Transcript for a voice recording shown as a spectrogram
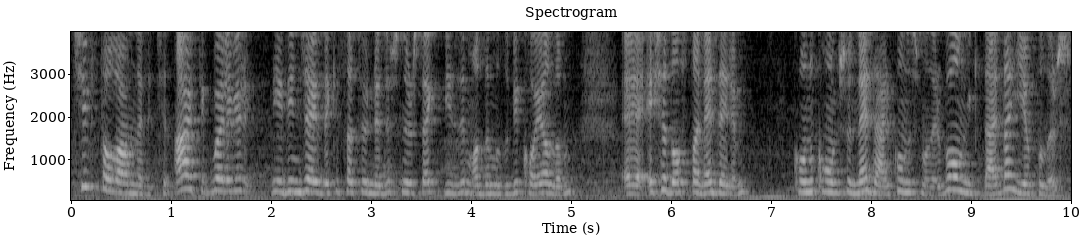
Çift olanlar için artık böyle bir 7. evdeki Satürn'de düşünürsek bizim adımızı bir koyalım. Ee, eşe dosta ne derim? Konu komşu ne der? Konuşmaları bol miktarda yapılır.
